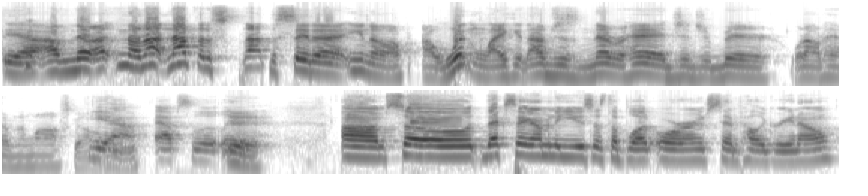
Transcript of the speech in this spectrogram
Yeah, I've never. No, not not to not to say that you know I, I wouldn't like it. I've just never had ginger beer without having the Moscow. yeah, Mule. absolutely. Yeah. Um, so next thing I'm going to use is the blood orange San Pellegrino.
